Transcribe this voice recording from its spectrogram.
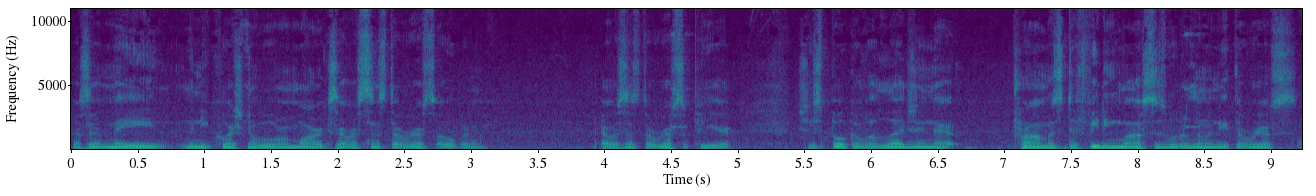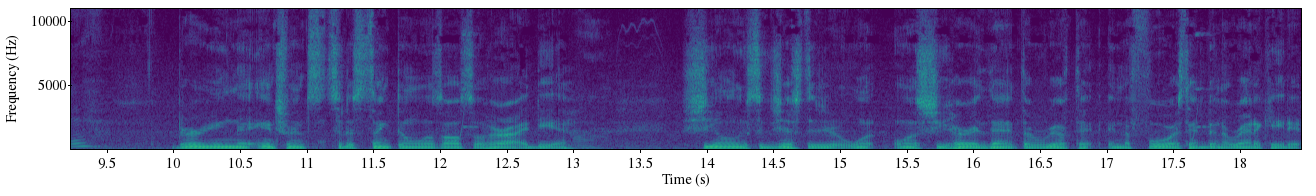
Have made many questionable remarks ever since the rifts opened. Ever since the rifts appeared. She spoke of a legend that promised defeating monsters would eliminate the rifts. Burying the entrance to the sanctum was also her idea. She only suggested it once she heard that the rift in the forest had been eradicated.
